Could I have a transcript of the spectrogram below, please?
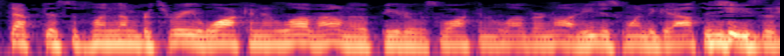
Step discipline number three, walking in love. I don't know if Peter was walking in love or not. He just wanted to get out to Jesus.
